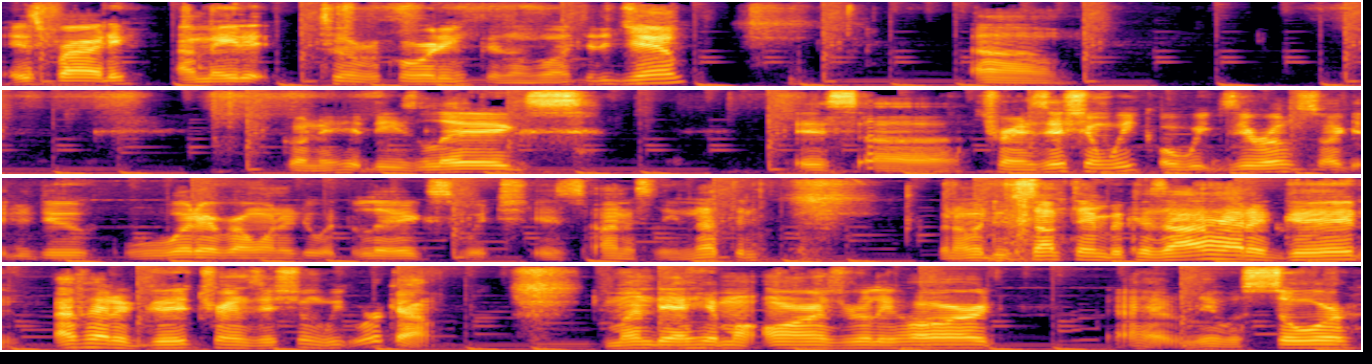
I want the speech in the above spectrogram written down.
It's Friday. I made it to a recording because I'm going to the gym. Um, going to hit these legs. It's uh, transition week or week zero, so I get to do whatever I want to do with the legs, which is honestly nothing. But I'm gonna do something because I had a good, I've had a good transition week workout. Monday I hit my arms really hard. I had it was sore,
